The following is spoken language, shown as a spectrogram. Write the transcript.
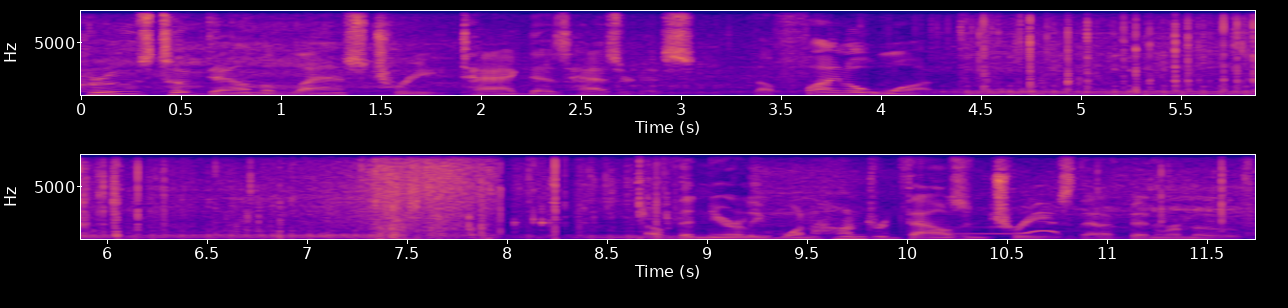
Crews took down the last tree tagged as hazardous, the final one of the nearly 100,000 trees that have been removed.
